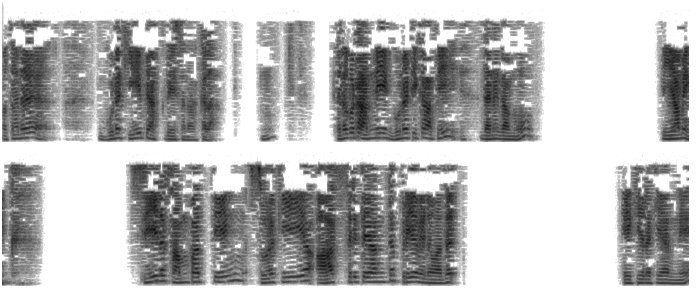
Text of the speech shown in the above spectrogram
ඔතන ಗುಣ කීපයක් දේශනා කළා. එතකොට අන්නේ ಗುಣ ටික අපි දැනගමු. යමෙක් සීල සම්පත්තියෙන් ස්වකීය ආශ්‍රිතයන්ට ප්‍රිය වෙනවද? ඒ කියලා කියන්නේ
